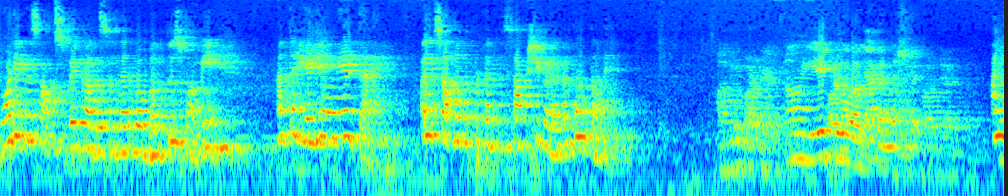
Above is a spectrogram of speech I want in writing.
ಬಾಡಿನ ಸಾಗಿಸ್ಬೇಕಾದ ಸಂದರ್ಭ ಬಂತು ಸ್ವಾಮಿ. ಅಂತ ಹೇಳಿ ಅವ್ನು ಹೇಳ್ತಾನೆ. ಅದಕ್ಕೆ ಸಂಬಂಧಪಟ್ಟಂತ ಸಾಕ್ಷಿಗಳನ್ನ ಕೊಡ್ತಾನೆ. ಅಲ್ಲ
